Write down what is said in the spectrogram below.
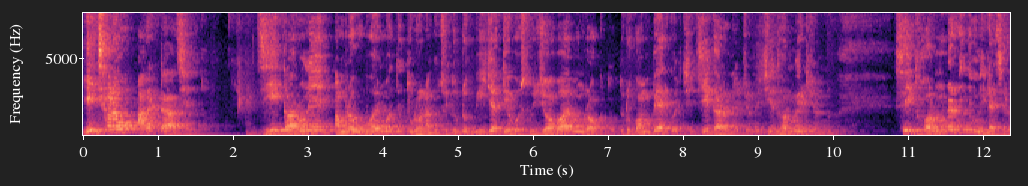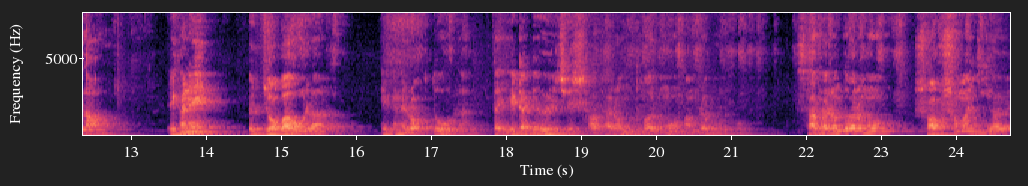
এছাড়াও আরেকটা আছে যে কারণে আমরা উভয়ের মধ্যে তুলনা করছি, দুটো বিজাতীয় বস্তু, জবা এবং রক্ত, দুটো কম্পেয়ার করছি যে কারণের জন্য, যে ধর্মের জন্য। সেই ধর্মটার কিন্তু মিল আছে লাল। এখানে জবাও লাল, এখানে রক্তও লাল। তাই এটাকে হয়েছে সাধারণ ধর্ম আমরা বলব। সাধারণ ধর্ম সব সময় কি হবে?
